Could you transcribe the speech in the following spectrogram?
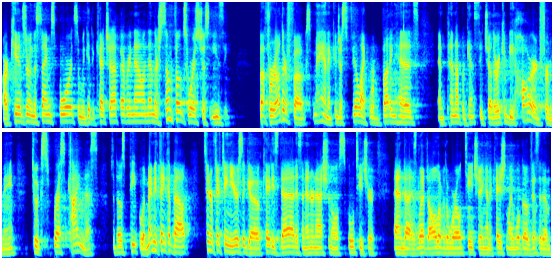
Our kids are in the same sports and we get to catch up every now and then. There's some folks where it's just easy. But for other folks, man, it can just feel like we're butting heads and pin up against each other. It can be hard for me to express kindness to those people. It made me think about 10 or 15 years ago, Katie's dad is an international school teacher and uh, has lived all over the world teaching, and occasionally we'll go visit him.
